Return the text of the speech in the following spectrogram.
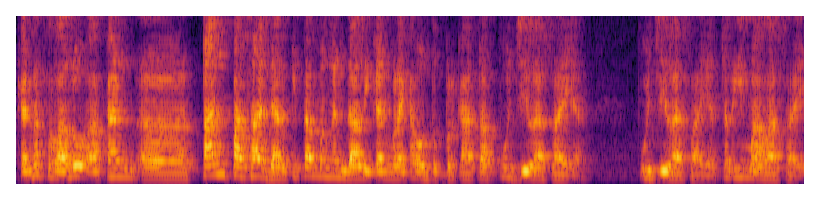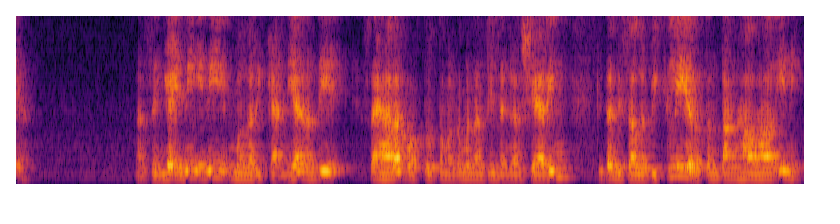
karena selalu akan e, tanpa sadar kita mengendalikan mereka untuk berkata pujilah saya. Pujilah saya, terimalah saya. Nah, sehingga ini ini mengerikan ya. Nanti saya harap waktu teman-teman nanti dengar sharing kita bisa lebih clear tentang hal-hal ini.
